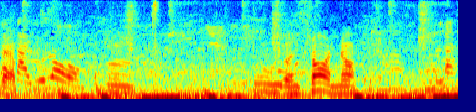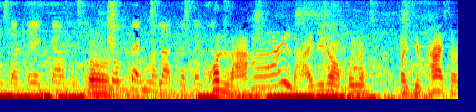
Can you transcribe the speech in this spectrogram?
แบสบไตล์ยุโรปอืมอุ้ยอ่อนซ่อนเนาะร้านสเต็กแบบเออตกแต่งเหมือนร้านสเต็กคนหลายหลายพี่น้องเพิ่นนะไปสิพาเจ้า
